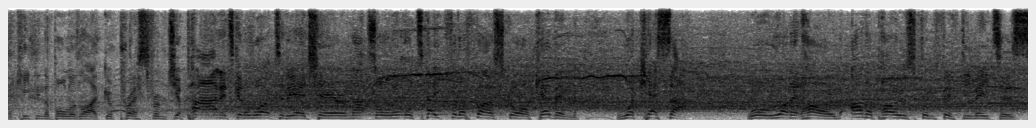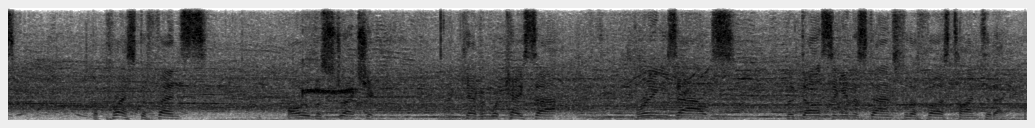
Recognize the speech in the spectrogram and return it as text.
They're keeping the ball alive. Good press from Japan. It's going to work to the edge here, and that's all it will take for the first score. Kevin Wekesa will run it home, unopposed from 50 metres. The press defence overstretching. And Kevin Wekesa brings out the dancing in the stands for the first time today.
